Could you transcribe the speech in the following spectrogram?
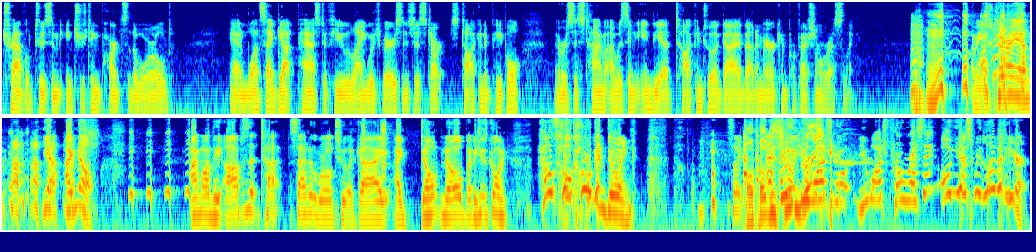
traveled to some interesting parts of the world, and once I got past a few language barriers and just start talking to people, there was this time I was in India talking to a guy about American professional wrestling. Mm-hmm. I mean, here I am. Yeah, I know. I'm on the opposite ti side of the world to a guy I don't know, but he's going, "How's Hulk Hogan doing?" It's like, Hulk Hogan's doing you great. watch you watch pro wrestling? Oh yes, we love it here.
